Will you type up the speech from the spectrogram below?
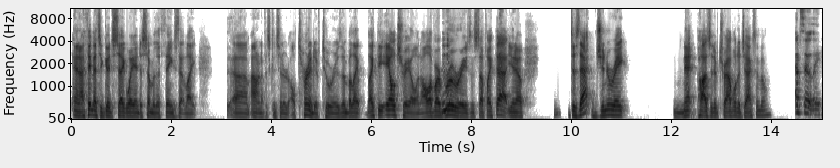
And I think that's a good segue into some of the things that like um, I don't know if it's considered alternative tourism, but like like the ale trail and all of our Mhm. breweries and stuff like that. You know, does that generate net positive travel to Jacksonville? Absolutely.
